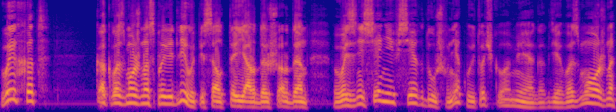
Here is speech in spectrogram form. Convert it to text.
Выход, как, возможно, справедливо писал Теяр де Шарден, вознесение всех душ в некую точку омега, где, возможно,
